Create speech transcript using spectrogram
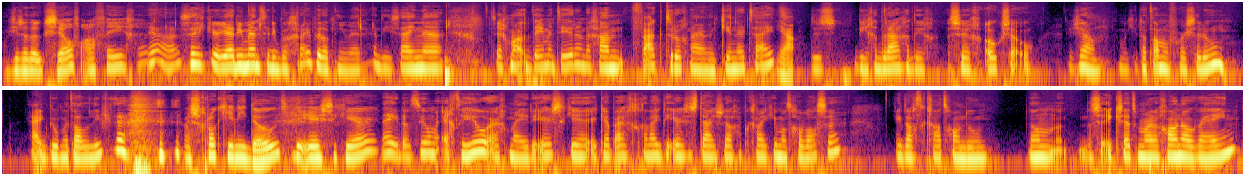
Moet je dat ook zelf afvegen? Ja, zeker. Ja, die mensen die begrijpen dat niet meer. Hè. Die zijn, eh, zeg maar, dementerende gaan vaak terug naar hun kindertijd. Ja. Dus die gedragen zich- ook zo. Dus ja, dan moet je dat allemaal voor ze doen. Ja, ik doe het met alle liefde. Maar schrok je niet dood de eerste keer? Nee, dat viel me echt heel erg mee. De eerste keer, ik heb eigenlijk gelijk de eerste stagedag heb ik gelijk iemand gewassen. Ik dacht, ik ga het gewoon doen. Dan, dus ik zet me er gewoon overheen.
